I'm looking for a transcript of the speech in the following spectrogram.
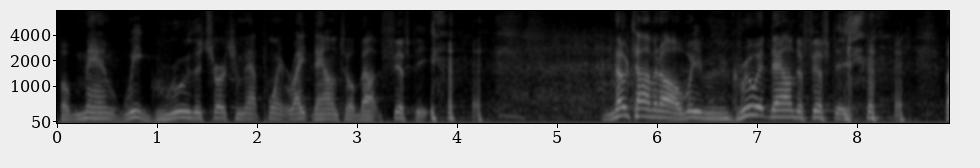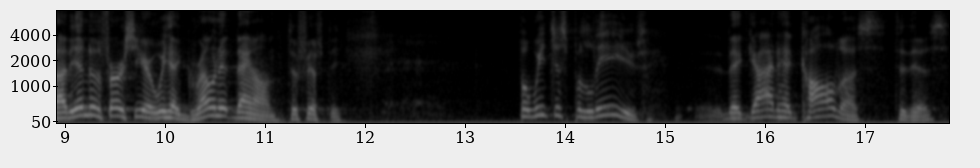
But man, we grew the church from that point right down to about 50. no time at all. We grew it down to 50. By the end of the first year, we had grown it down to 50. But we just believed that God had called us to this.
